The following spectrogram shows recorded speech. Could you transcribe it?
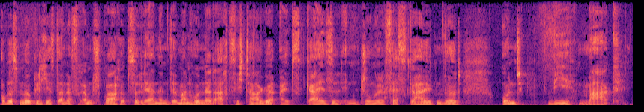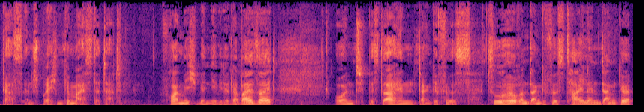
ob es möglich ist, eine Fremdsprache zu lernen, wenn man 180 Tage als Geisel im Dschungel festgehalten wird und wie Mark das entsprechend gemeistert hat. Ich freue mich, wenn ihr wieder dabei seid. Und bis dahin danke fürs Zuhören, danke fürs Teilen, danke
